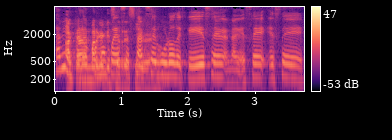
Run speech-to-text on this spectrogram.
Está bien, pero ¿cómo que puedes se estar seguro de que ese, ese, ese,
